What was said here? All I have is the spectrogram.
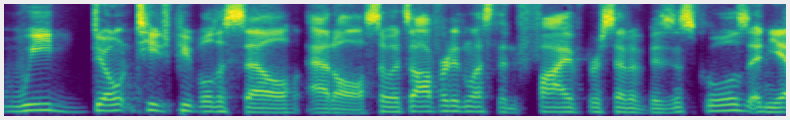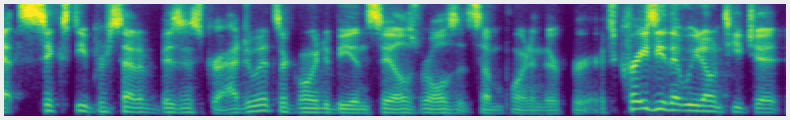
we don't teach people to sell at all. So it's offered in less than 5% of business schools. And yet 60% of business graduates are going to be in sales roles at some point in their career. It's crazy that we don't teach it.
